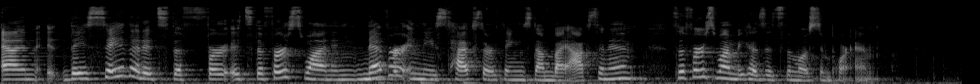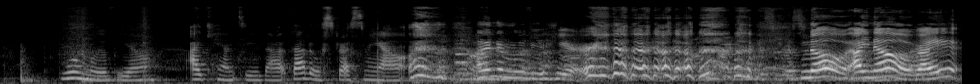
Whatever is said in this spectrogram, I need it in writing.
And they say that it's the, fir- it's the first one, and never in these texts are things done by accident. It's the first one because it's the most important. We'll move you. I can't do that. That'll stress me out. I'm to move you here. no, I know, right?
